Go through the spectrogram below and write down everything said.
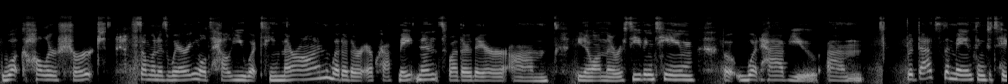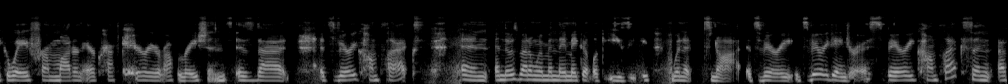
what color shirt someone is wearing will tell you what team they're on, whether they're aircraft maintenance, whether they're, um, you know, on the receiving team, but what have you. Um, but that's the main thing to take away from modern aircraft carrier operations is that it's very complex and and those men and women they make it look easy when it's not. It's very it's very dangerous very complex and a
